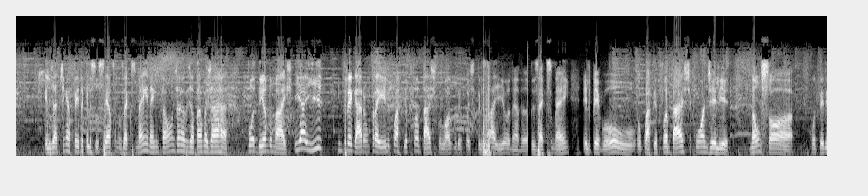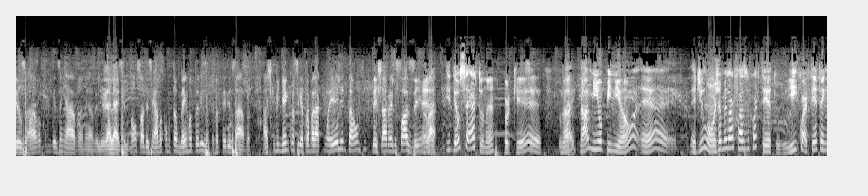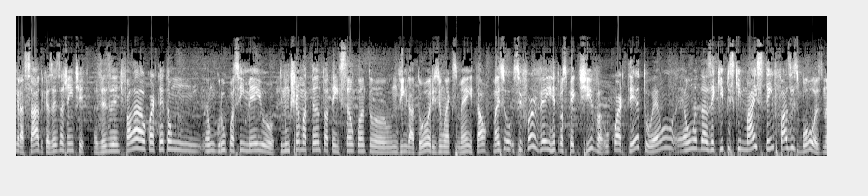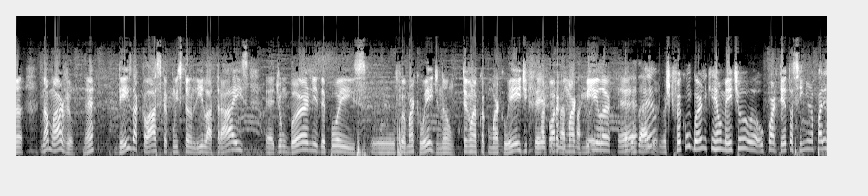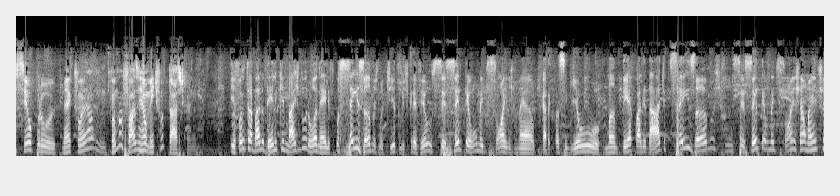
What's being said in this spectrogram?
Ele já tinha feito aquele sucesso nos X-Men, né? Então já, já tava já podendo mais. E aí entregaram pra ele o Quarteto Fantástico logo depois que ele saiu, né, do- dos X-Men. Ele pegou o, o Quarteto Fantástico, onde ele não só roteirizava como desenhava, né? Ele, aliás, ele não só desenhava como também roteiriz- roteirizava. Acho que ninguém conseguia trabalhar com ele, então deixaram ele sozinho É, lá. E deu certo, né? Porque, tudo na, na minha opinião, é, é de longe a melhor fase do quarteto. E quarteto é engraçado que às vezes a gente, às vezes a gente fala, ah, o quarteto é um, é um grupo assim meio que não chama tanto atenção quanto um Vingadores e um X-Men e tal. Mas se for ver em retrospectiva, o quarteto é, um, é uma das equipes que mais tem fases boas na, na Marvel, né? Desde a clássica com Stan Lee lá atrás, é, John Byrne, depois o- foi o Mark Wade? Não. Teve uma época com o Mark Wade, Teve, agora com o Mark, Mark Miller. Waid. É verdade. é, acho que foi com o Byrne que realmente o, o quarteto assim apareceu pro. Né, que foi, foi uma fase realmente fantástica. Né? E foi o trabalho dele que mais durou, né? Ele ficou seis anos no título, escreveu 61 edições, né? O cara conseguiu manter a qualidade. Seis anos com 61 edições, realmente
